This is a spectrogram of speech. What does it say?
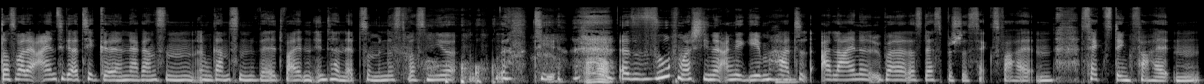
Das war der einzige Artikel in der ganzen, im ganzen weltweiten Internet zumindest, was mir die wow. also Suchmaschine angegeben hat, mhm. alleine über das lesbische Sexverhalten, Sexting-Verhalten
